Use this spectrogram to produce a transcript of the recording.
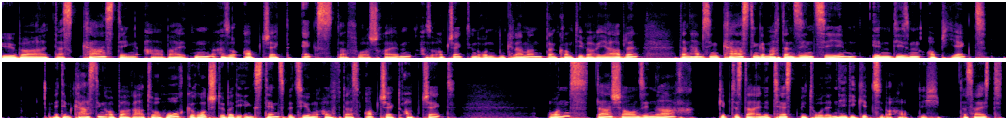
über das Casting arbeiten, also Object X davor schreiben, also Object in runden Klammern, dann kommt die Variable, dann haben Sie ein Casting gemacht, dann sind Sie in diesem Objekt mit dem Casting-Operator hochgerutscht über die Extensbeziehung auf das Object-Object und da schauen Sie nach, gibt es da eine Testmethode? Nee, die gibt es überhaupt nicht. Das heißt,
